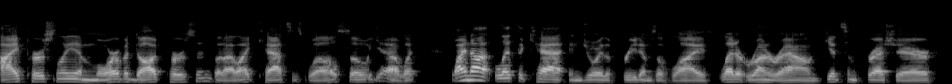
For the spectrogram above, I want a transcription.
I personally am more of a dog person, but I like cats as well. So yeah, what why not let the cat enjoy the freedoms of life, let it run around, get some fresh air.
